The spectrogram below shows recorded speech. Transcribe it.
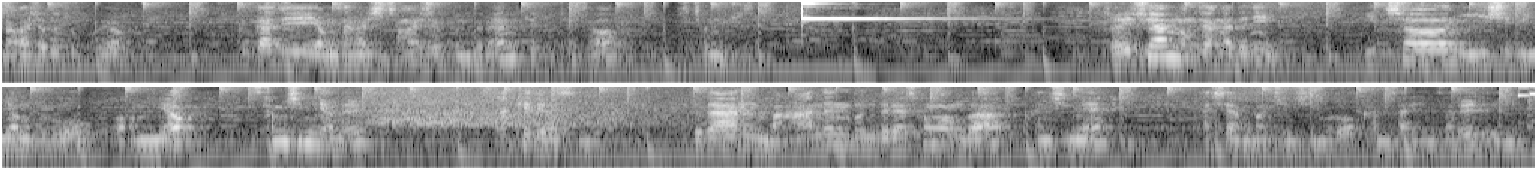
나가셔도 좋고요. 끝까지 영상을 시청하실 분들은 계속해서 시청해주세요. 저희 수양 농장 가든이 2022년부로 업력 30년을 쌓게 되었습니다. 그간 많은 분들의 성원과 관심에 다시 한번 진심으로 감사의 인사를 드립니다.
